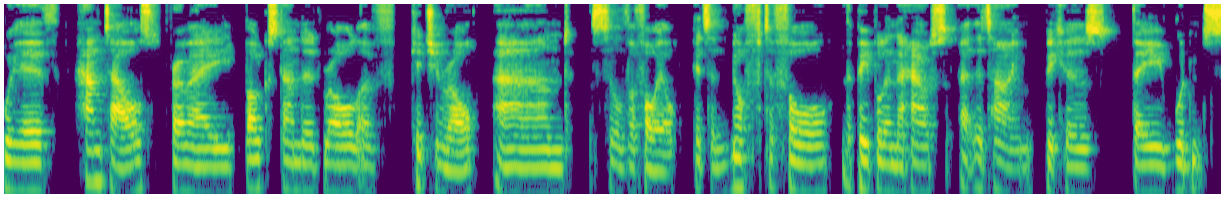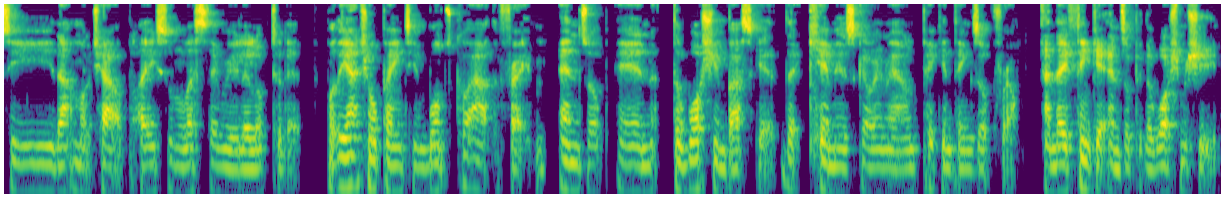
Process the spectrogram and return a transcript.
with hand towels from a bog standard roll of kitchen roll and silver foil. It's enough to fool the people in the house at the time because they wouldn't see that much out of place unless they really looked at it. But the actual painting, once cut out the frame, ends up in the washing basket that Kim is going around picking things up from. And they think it ends up in the washing machine.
